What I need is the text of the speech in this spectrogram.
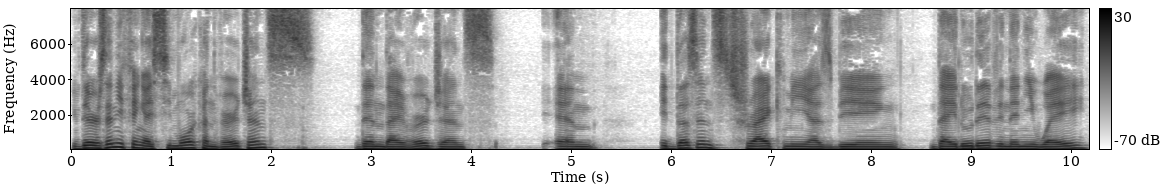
if there's anything, I see more convergence than divergence. And it doesn't strike me as being dilutive in any way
